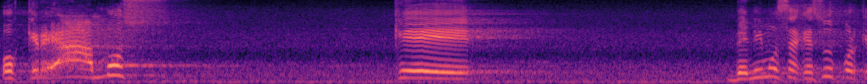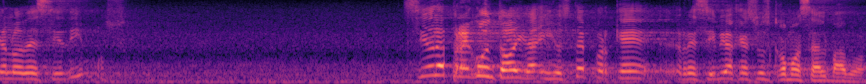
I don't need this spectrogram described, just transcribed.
o creamos que Venimos a Jesús porque lo decidimos. Si yo le pregunto, oiga, ¿y usted por qué recibió a Jesús como Salvador?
